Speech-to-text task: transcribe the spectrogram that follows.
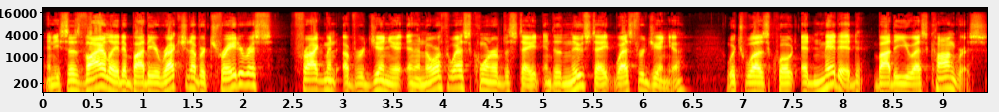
And he says, violated by the erection of a traitorous fragment of Virginia in the northwest corner of the state into the new state, West Virginia, which was, quote, admitted by the U.S. Congress.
